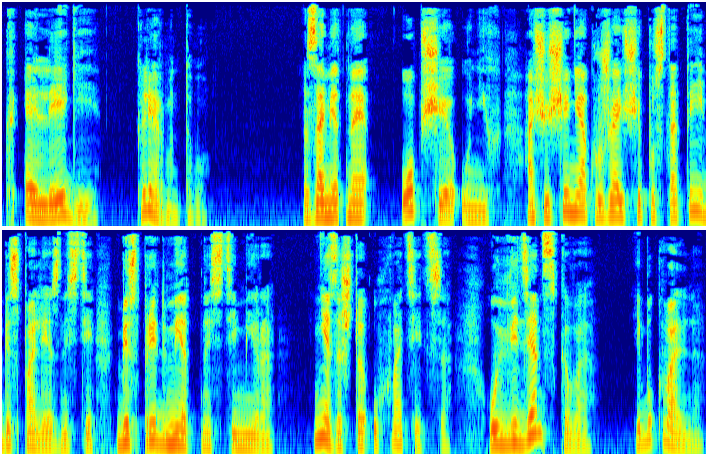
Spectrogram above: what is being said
к элегии, к Лермонтову. Заметное общее у них ощущение окружающей пустоты и бесполезности, беспредметности мира, не за что ухватиться. У Введенского и буквально.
